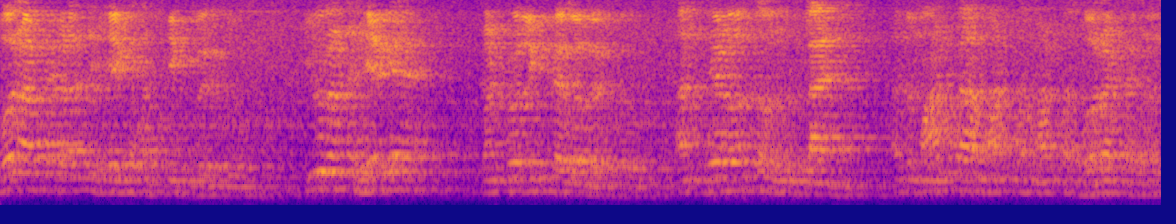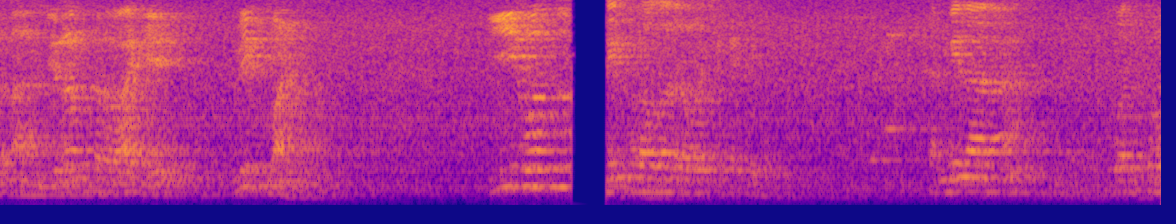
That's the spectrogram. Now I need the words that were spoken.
ಹೋರಾಟಗಳನ್ನು ಹೇಗೆ ಹತ್ತಿಕ್ಕಬೇಕು ಇವರನ್ನು ಹೇಗೆ ಕಂಟ್ರೋಲಿಂಗ್ ತಗೋಬೇಕು ಅಂತ ಹೇಳುವಂಥ ಒಂದು ಪ್ಲ್ಯಾನ್ ಅದು ಮಾಡ್ತಾ ಮಾಡ್ತಾ ಮಾಡ್ತಾ ಹೋರಾಟಗಳನ್ನು ನಿರಂತರವಾಗಿ ವೀಕ್ ಮಾಡಿ ಈ ಒಂದು ಅವಶ್ಯಕತೆ ಇದೆ. ಸಂವಿಧಾನ ಇವತ್ತು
